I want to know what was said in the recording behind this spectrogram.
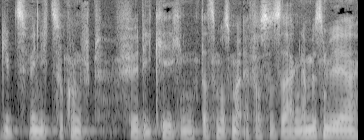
gibt es wenig Zukunft für die Kirchen. Das muss man einfach so sagen. Da müssen wir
